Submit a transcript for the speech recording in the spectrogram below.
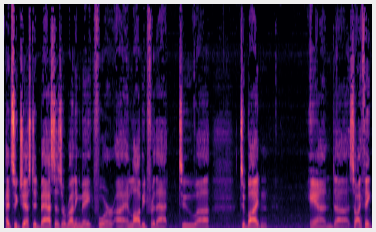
had suggested Bass as a running mate for, uh, and lobbied for that to, uh, to Biden, and uh, so I think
